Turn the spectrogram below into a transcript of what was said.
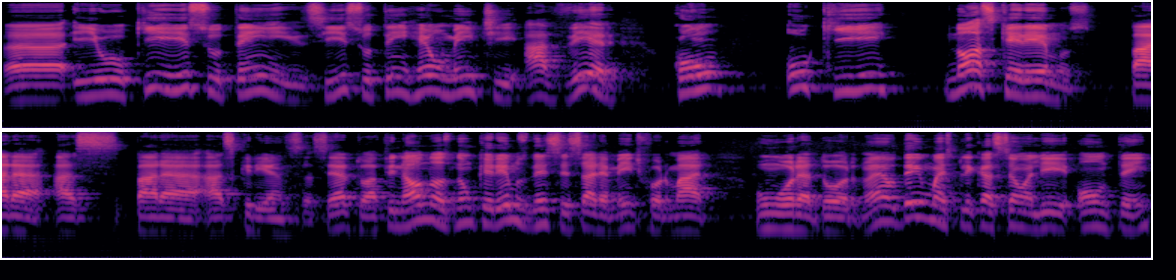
Uh, e o que isso tem, se isso tem realmente a ver com o que nós queremos para as, para as crianças, certo? Afinal, nós não queremos necessariamente formar um orador, não é? Eu dei uma explicação ali ontem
